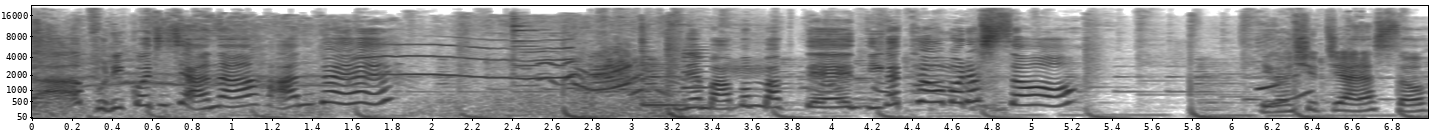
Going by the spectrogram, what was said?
야, 불이 꺼지지 않아. 안 돼. 내 마법 막대 네가 태워버렸어. 이건 쉽지 않았어.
